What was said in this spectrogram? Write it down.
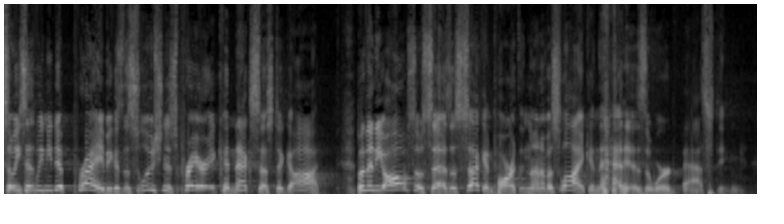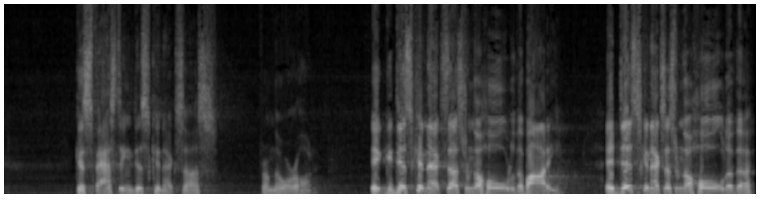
So He says we need to pray because the solution is prayer, it connects us to God. But then He also says a second part that none of us like, and that is the word fasting. Because fasting disconnects us from the world. It disconnects us from the hold of the body. It disconnects us from the hold of the,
